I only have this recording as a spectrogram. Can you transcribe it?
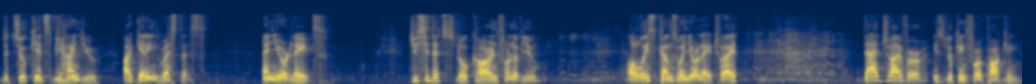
The two kids behind you are getting restless, and you're late. Do you see that slow car in front of you? Always comes when you're late, right? that driver is looking for parking.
